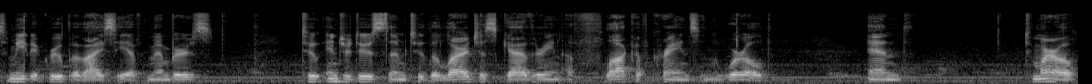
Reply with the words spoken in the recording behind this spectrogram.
to meet a group of ICF members to introduce them to the largest gathering of flock of cranes in the world. And tomorrow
